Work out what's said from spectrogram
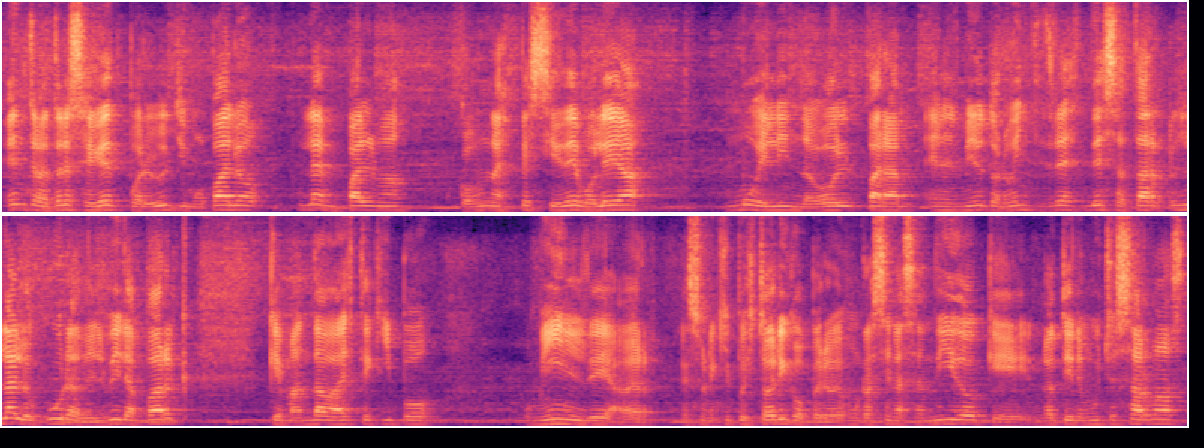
entra Trezeguet por el último palo, la empalma con una especie de volea, muy lindo gol para en el minuto 93 desatar la locura del Villa Park que mandaba a este equipo humilde, a ver, es un equipo histórico, pero es un recién ascendido que no tiene muchas armas.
